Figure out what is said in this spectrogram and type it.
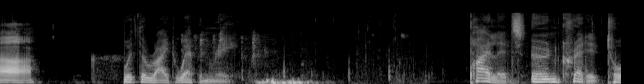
Ah. with the right weaponry. Pilots earn credit towards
